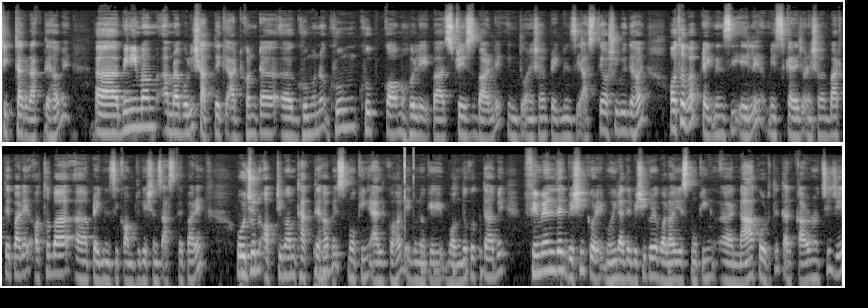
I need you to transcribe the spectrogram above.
ঠিকঠাক রাখতে হবে। মিনিমাম আমরা বলি সাত থেকে আট ঘণ্টা ঘুমানো। ঘুম খুব কম হলে বা স্ট্রেস বাড়লে কিন্তু অনেক সময় প্রেগনেন্সি আসতে অসুবিধে হয়। অথবা প্রেগনেন্সি এলে মিসক্যারেজ অনেক সময় বাড়তে পারে, অথবা প্রেগনেন্সি কমপ্লিকেশনস আসতে পারে। ওজন অপটিমাম থাকতে হবে স্মোকিং অ্যালকোহল এগুলোকে বন্ধ করতে হবে। ফিমেলদের বেশি করে, মহিলাদের বেশি করে বলা হয় যে স্মোকিং না করতে। তার কারণ হচ্ছে যে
